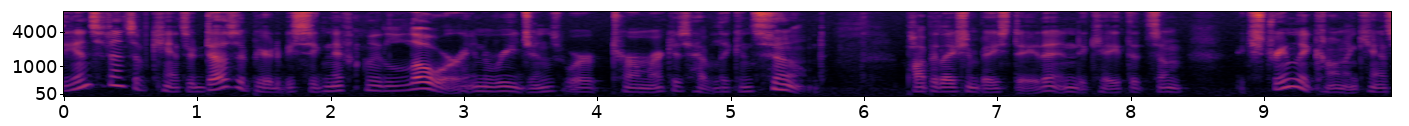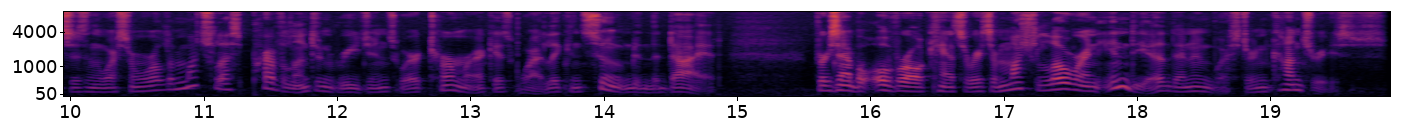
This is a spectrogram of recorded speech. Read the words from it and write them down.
The incidence of cancer does appear to be significantly lower in regions where turmeric is heavily consumed. Population-based data indicate that some extremely common cancers in the Western world are much less prevalent in regions where turmeric is widely consumed in the diet. For example, overall cancer rates are much lower in India than in Western countries.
